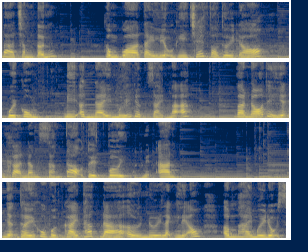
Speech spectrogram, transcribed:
300 tấn. Thông qua tài liệu ghi chép vào thời đó, cuối cùng bí ẩn này mới được giải mã và nó thể hiện khả năng sáng tạo tuyệt vời của Nguyễn An. Nhận thấy khu vực khai thác đá ở nơi lạnh lẽo, âm 20 độ C,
